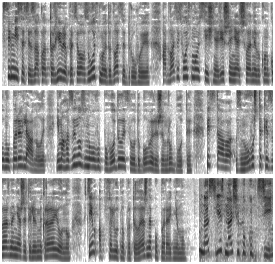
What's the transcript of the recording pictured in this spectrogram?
Сім місяців заклад торгівлі працював з 8 до 22, а 28 січня рішення члени виконкому переглянули, і магазину знову погодили цілодобовий режим роботи. Підстава знову ж таки звернення жителів мікрорайону, втім абсолютно протилежне попередньому. У нас є наші покупці,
